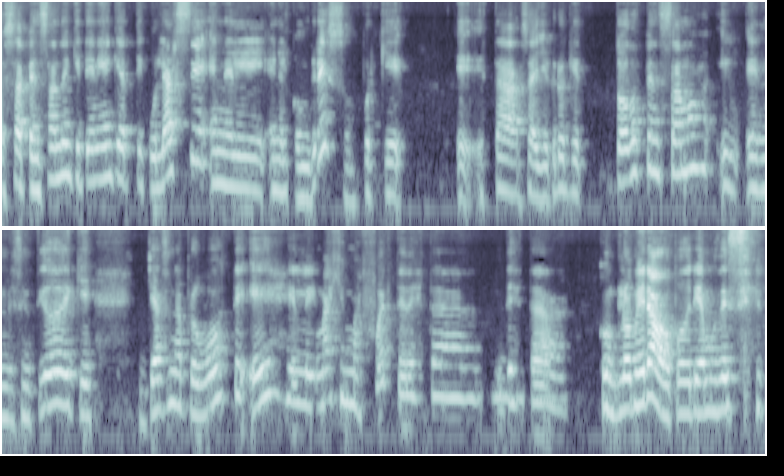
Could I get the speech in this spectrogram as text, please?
o sea, pensando en que tenían que articularse en el, en el Congreso, porque eh, está, o sea, yo creo que todos pensamos en el sentido de que Yasna Proboste es la imagen más fuerte de esta, de esta conglomerado, podríamos decir.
